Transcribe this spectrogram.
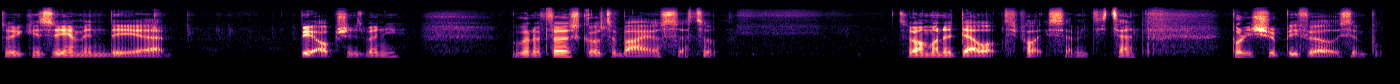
So you can see I'm in the uh, boot options menu. We're going to first go to BIOS setup. So I'm on a Dell Optiplex 7010, but it should be fairly simple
